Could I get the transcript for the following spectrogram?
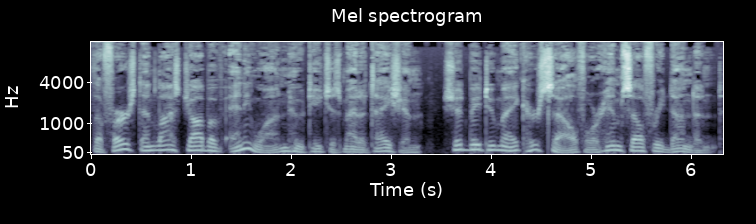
The first and last job of anyone who teaches meditation should be to make herself or himself redundant.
